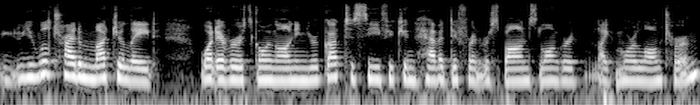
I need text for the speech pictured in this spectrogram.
you will try to modulate whatever is going on in your gut to see if you can have a different response longer, like more long term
